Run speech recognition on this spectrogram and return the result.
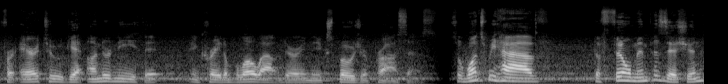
for air to get underneath it and create a blowout during the exposure process. So once we have the film in position,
